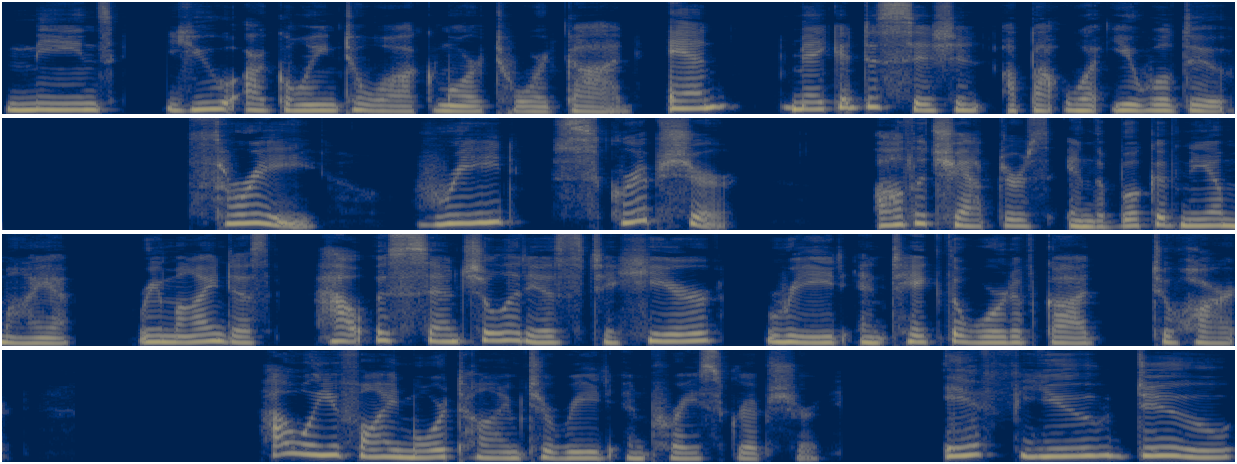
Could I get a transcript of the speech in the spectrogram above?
means you are going to walk more toward God and make a decision about what you will do. Three, read scripture. All the chapters in the book of Nehemiah remind us how essential it is to hear, read, and take the Word of God to heart. How will you find more time to read and pray Scripture? If you do,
